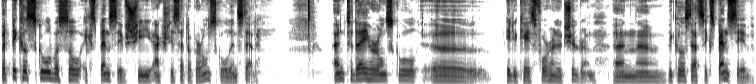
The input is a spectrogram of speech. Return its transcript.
But because school was so expensive, she actually set up her own school instead. And today, her own school uh, educates 400 children. And uh, because that's expensive,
